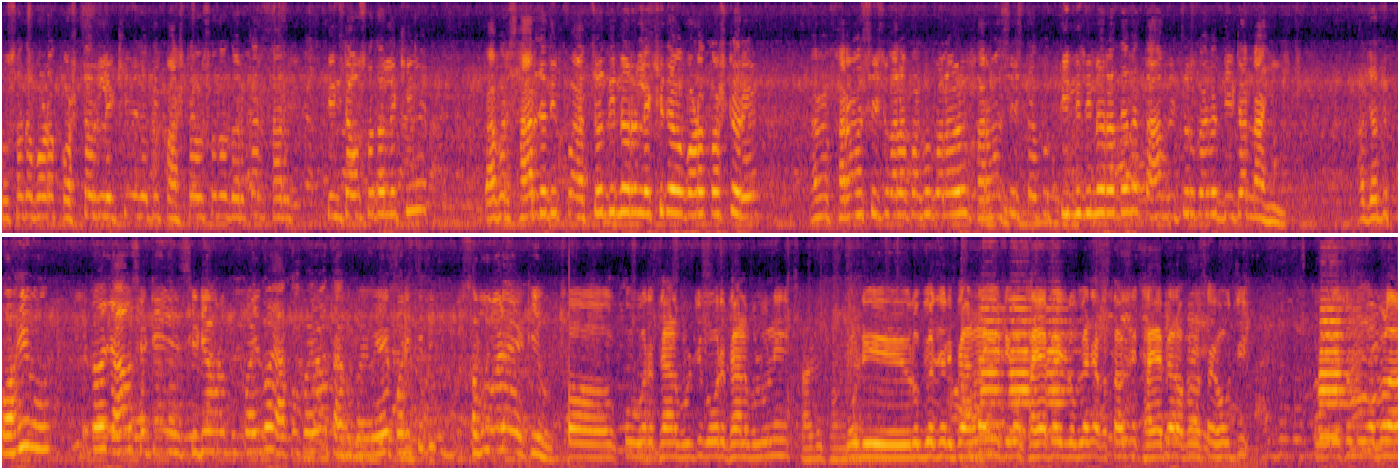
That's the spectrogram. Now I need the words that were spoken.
ଔଷଧ ବଡ଼ କଷ୍ଟରେ ଲେଖିବେ ଯଦି ପାଞ୍ଚଟା ଔଷଧ ଦରକାର ସାର୍ ତିନିଟା ଔଷଧ ଲେଖିବେ ତାପରେ ସାର୍ ଯଦି ପାଞ୍ଚ ଦିନରେ ଲେଖିଦେବେ ବଡ଼ କଷ୍ଟରେ ଆମେ ଫାର୍ମାସିଷ୍ଟ ବାଲା ପାଖକୁ ଗଲାବେଳକୁ ଫାର୍ମାସିଷ୍ଟ ତାକୁ ତିନି ଦିନରେ ଦେବେ ତା ଭିତରୁ କହିବେ ଦୁଇଟା ନାହିଁ ଆଉ ଯଦି କହିବୁ ତ ଯାଅ ସେଠି ସିଡିଏମ୍କୁ କହିବ ୟାକୁ କହିବ ତାକୁ କହିବ ଏ ପରିସ୍ଥିତି ସବୁବେଳେ ଏଠି ହେଉଛି କେଉଁ ଘରେ ଫ୍ୟାନ୍ ବୁଲୁଛି କେଉଁ ଘରେ ଫ୍ୟାନ୍ ବୁଲୁନି ଯେଉଁଠି ରୋଗୀ ଅଛନ୍ତି ଫ୍ୟାନ୍ ନାହିଁ ଏଠି କ'ଣ ଖାଇବା ପାଇଁ ରୋଗୀ କଥା ହେଉଛି ଖାଇବା ପିଇବାର ଅବସ୍ଥା ହେଉଛି ଏସବୁ ଅବହେଳା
